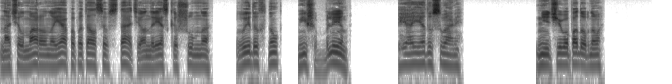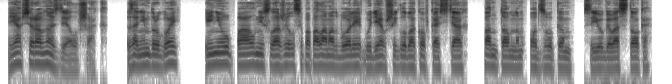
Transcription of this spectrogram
Начал Мару, но я попытался встать, и он резко шумно выдохнул. «Миша, блин, я еду с вами». «Ничего подобного». Я все равно сделал шаг. За ним другой, и не упал, не сложился пополам от боли, гудевший глубоко в костях фантомным отзвуком с юго-востока.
